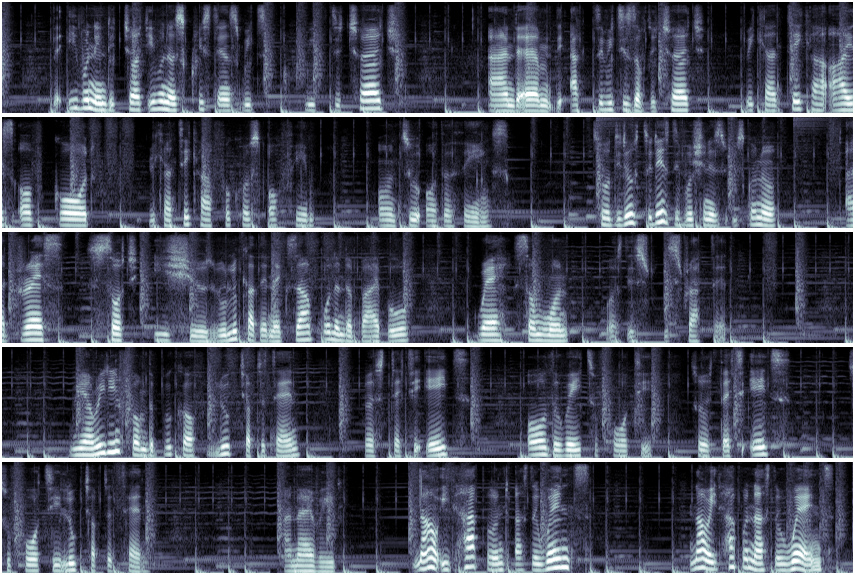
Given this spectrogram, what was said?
but even in the church, even as Christians, with, with the church and um, the activities of the church, we can take our eyes off God, we can take our focus off Him onto other things. So today's devotion is, is going to address such issues. We'll look at an example in the Bible where someone was dis- distracted. We are reading from the book of Luke, chapter 10, verse 38, all the way to 40. So 38 to 40, Luke chapter 10. And I read, Now it happened as they went. Now it happened as they went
